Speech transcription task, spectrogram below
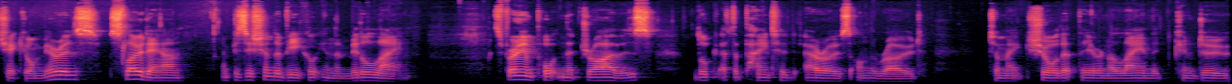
Check your mirrors, slow down, and position the vehicle in the middle lane. It's very important that drivers look at the painted arrows on the road to make sure that they're in a lane that can do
